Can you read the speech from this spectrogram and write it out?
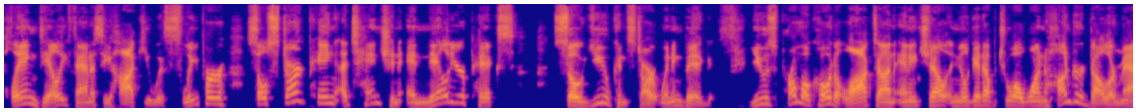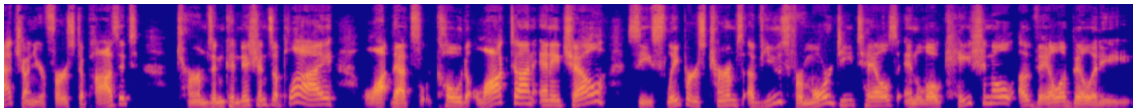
playing daily fantasy hockey with Sleeper. So start paying attention and nail your picks so you can start winning big. Use promo code Locked On NHL and you'll get up to a $100 match on your first deposit. Terms and conditions apply. That's code Locked On NHL. See Sleeper's terms of use for more details and locational availability.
